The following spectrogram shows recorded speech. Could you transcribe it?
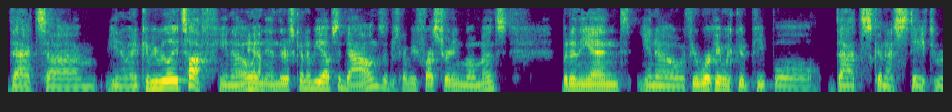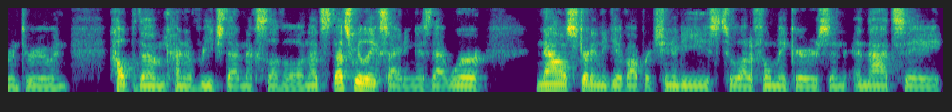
that um you know it can be really tough you know yeah. and, and there's going to be ups and downs and there's going to be frustrating moments but in the end you know if you're working with good people that's going to stay through and through and help them kind of reach that next level and that's that's really exciting is that we're now starting to give opportunities to a lot of filmmakers and and that's a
